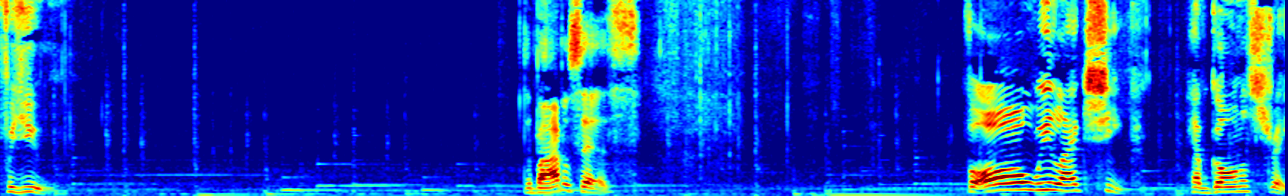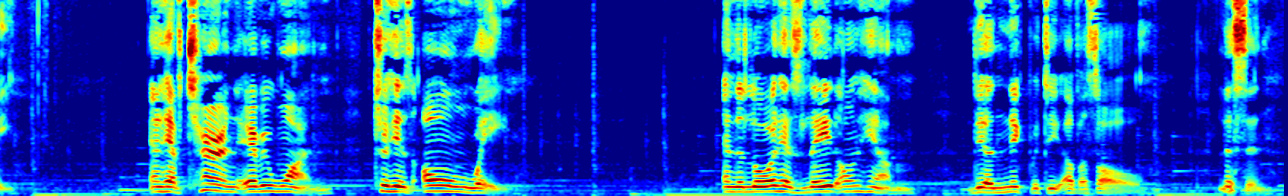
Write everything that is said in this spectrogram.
for you? The Bible says, For all we like sheep have gone astray and have turned every one to his own way. And the Lord has laid on him the iniquity of us all. Listen,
